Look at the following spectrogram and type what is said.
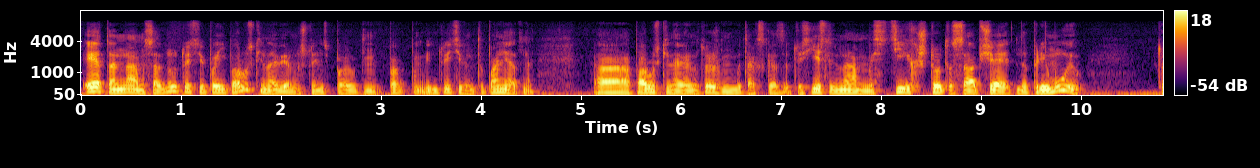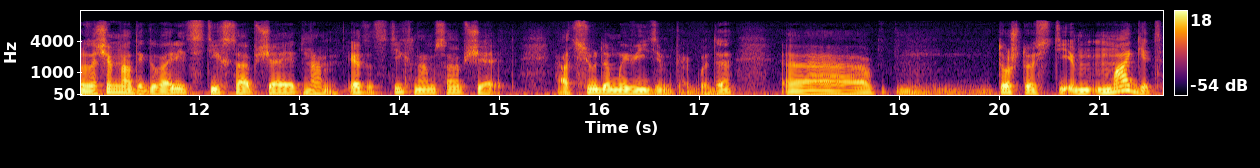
это нам, ну, то есть, и по-русски, наверное, что-нибудь по, по, по, интуитивно-то понятно. А, по-русски, наверное, тоже мы так сказать. То есть, если нам стих что-то сообщает напрямую, то зачем надо говорить, стих сообщает нам? Этот стих нам сообщает. Отсюда мы видим, как бы, да, то, что сти... магит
